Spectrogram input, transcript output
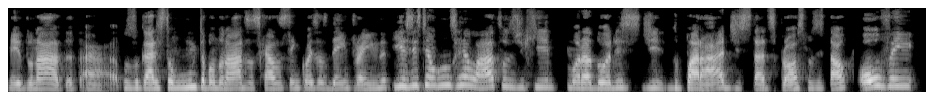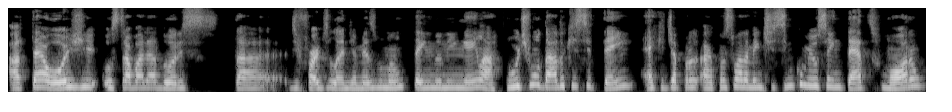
meio do nada, tá? Os lugares estão muito abandonados, as casas têm coisas dentro ainda. E existem alguns relatos de que moradores de, do Pará, de cidades próximas e tal, ouvem até hoje os trabalhadores da, de Fordlândia, mesmo não tendo ninguém lá. O último dado que se tem é que de apro aproximadamente 5 mil sem teto moram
